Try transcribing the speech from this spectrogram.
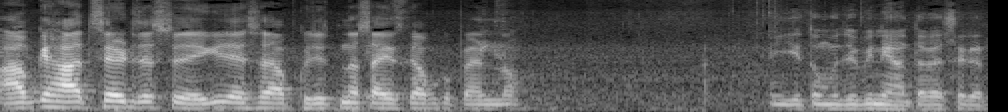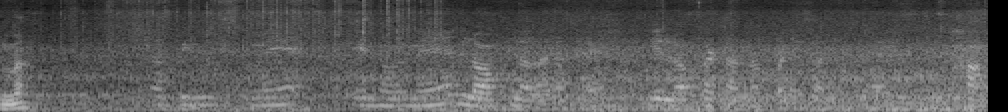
आपके हाथ से एडजस्ट हो जाएगी जैसे आपको जितना साइज़ का आपको पहन हो। ये तो मुझे भी नहीं आता वैसे करना। अभी इसमें इन्होंने लॉक लगा रखा है। ये लॉक हटाना पड़ेगा। हाँ।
